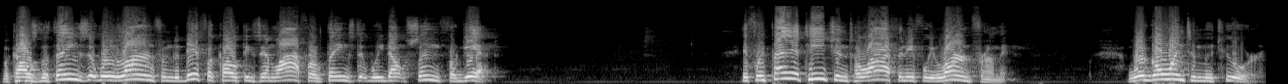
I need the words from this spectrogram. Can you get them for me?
Because the things that we learn from the difficulties in life are things that we don't soon forget. If we pay attention to life and if we learn from it, we're going to mature.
